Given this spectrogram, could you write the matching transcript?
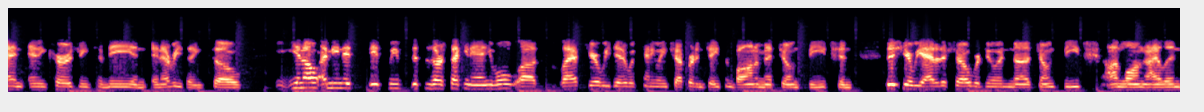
and, and encouraging to me and, and everything. So, you know, I mean, it's it's we this is our second annual. Uh, last year we did it with Kenny Wayne Shepherd and Jason Bonham at Jones Beach, and this year we added a show. We're doing uh, Jones Beach on Long Island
